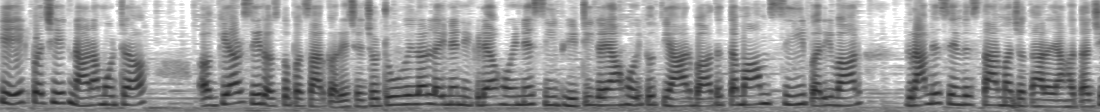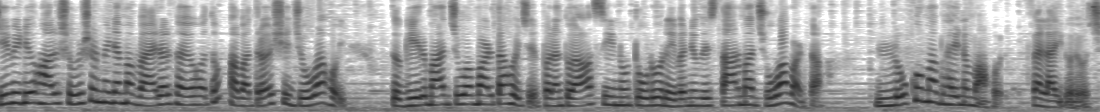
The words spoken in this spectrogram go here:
કે એક પછી એક નાના મોટા અગિયાર સિંહ રસ્તો પસાર કરે છે. જો ટુ વ્હીલર લઈને નીકળ્યા હોય ને સિંહ ભેટી ગયા હોય તો ત્યારબાદ તમામ સિંહ પરિવાર ગ્રામ્ય સિંહ વિસ્તારમાં જતા રહ્યા હતા. જે વીડિયો હાલ સોશિયલ મીડિયામાં વાયરલ થયો હતો. આવા દ્રશ્ય જોવા હોય તો ગીરમાં જ જોવા મળતા હોય છે, પરંતુ આ સિંહનું ટોળું રેવન્યુ વિસ્તારમાં જોવા મળતા લોકોમાં ભયનો માહોલ ફેલાઈ ગયો છે.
